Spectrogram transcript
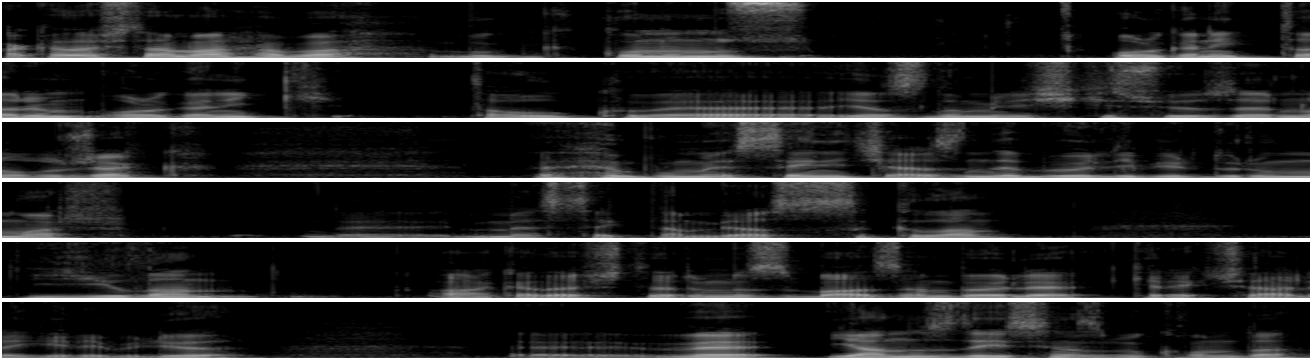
Arkadaşlar merhaba. Bugünkü konumuz organik tarım, organik tavuk ve yazılım ilişkisi üzerine olacak. Bu mesleğin içerisinde böyle bir durum var. E, Meslekten biraz sıkılan, yılan arkadaşlarımız bazen böyle gerekçelerle gelebiliyor. E, Ve yalnız değilsiniz bu konuda.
